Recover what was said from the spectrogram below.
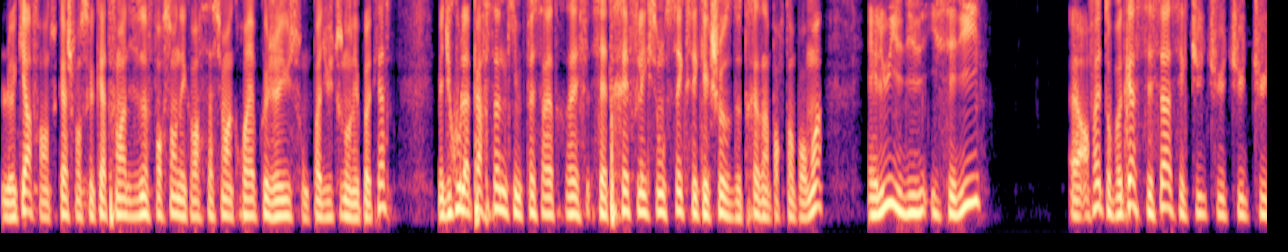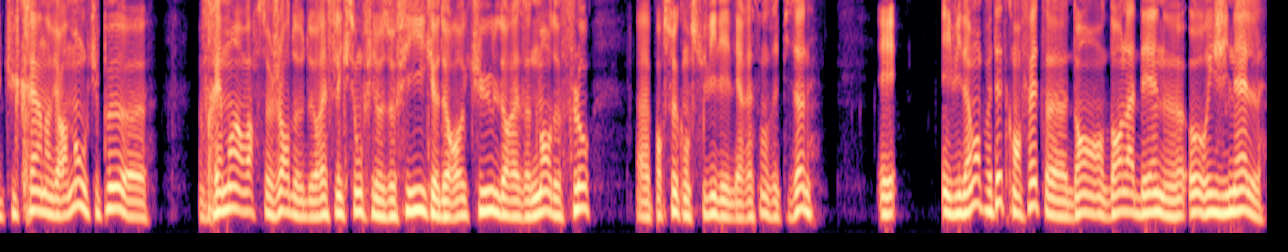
le cas. Enfin, en tout cas, je pense que 99% des conversations incroyables que j'ai eues sont pas du tout dans les podcasts. Mais du coup, la personne qui me fait cette réflexion sait que c'est quelque chose de très important pour moi. Et lui, il s'est dit, euh, en fait, ton podcast, c'est ça, c'est que tu, tu, tu, tu, crées un environnement où tu peux euh, vraiment avoir ce genre de, réflexion philosophique, de recul, de raisonnement, de flow, euh, pour ceux qui ont suivi les, récents épisodes. Et évidemment, peut-être qu'en fait, dans, dans l'ADN originel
